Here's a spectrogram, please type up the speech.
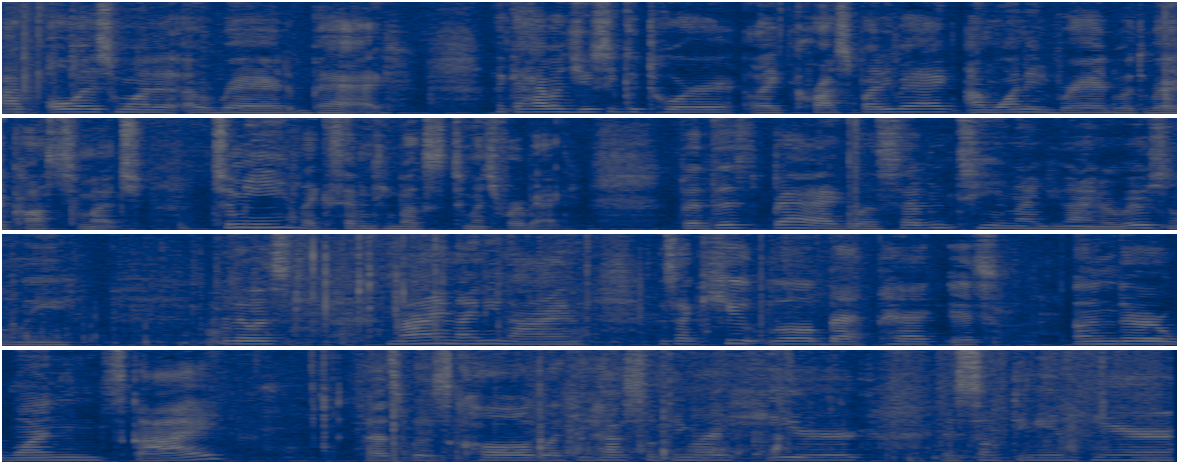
I've always wanted a red bag. Like I have a Juicy Couture like crossbody bag. I wanted red, but the red costs too much. To me, like 17 bucks is too much for a bag. But this bag was $17.99 originally, but it was $9.99. It's a cute little backpack. It's under one sky. That's what it's called. Like you have something right here. There's something in here.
